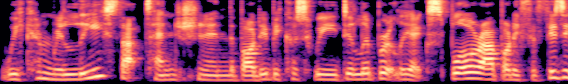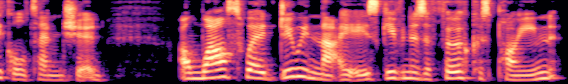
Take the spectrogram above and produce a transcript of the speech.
we can release that tension in the body because we deliberately explore our body for physical tension and whilst we're doing that, it is giving us a focus point,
